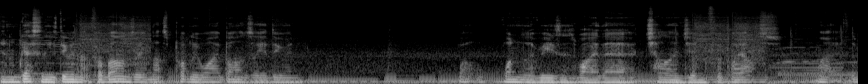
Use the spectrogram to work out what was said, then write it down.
And I'm guessing he's doing that for Barnsley, and that's probably why Barnsley are doing. Well, one of the reasons why they're challenging for playoffs right at, the,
